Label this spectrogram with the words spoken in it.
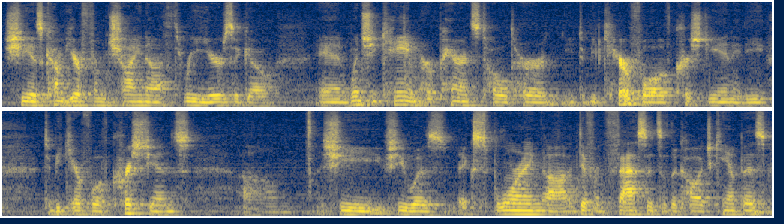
She has come here from China three years ago. And when she came, her parents told her to be careful of Christianity, to be careful of Christians. Um, she, she was exploring uh, different facets of the college campus,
